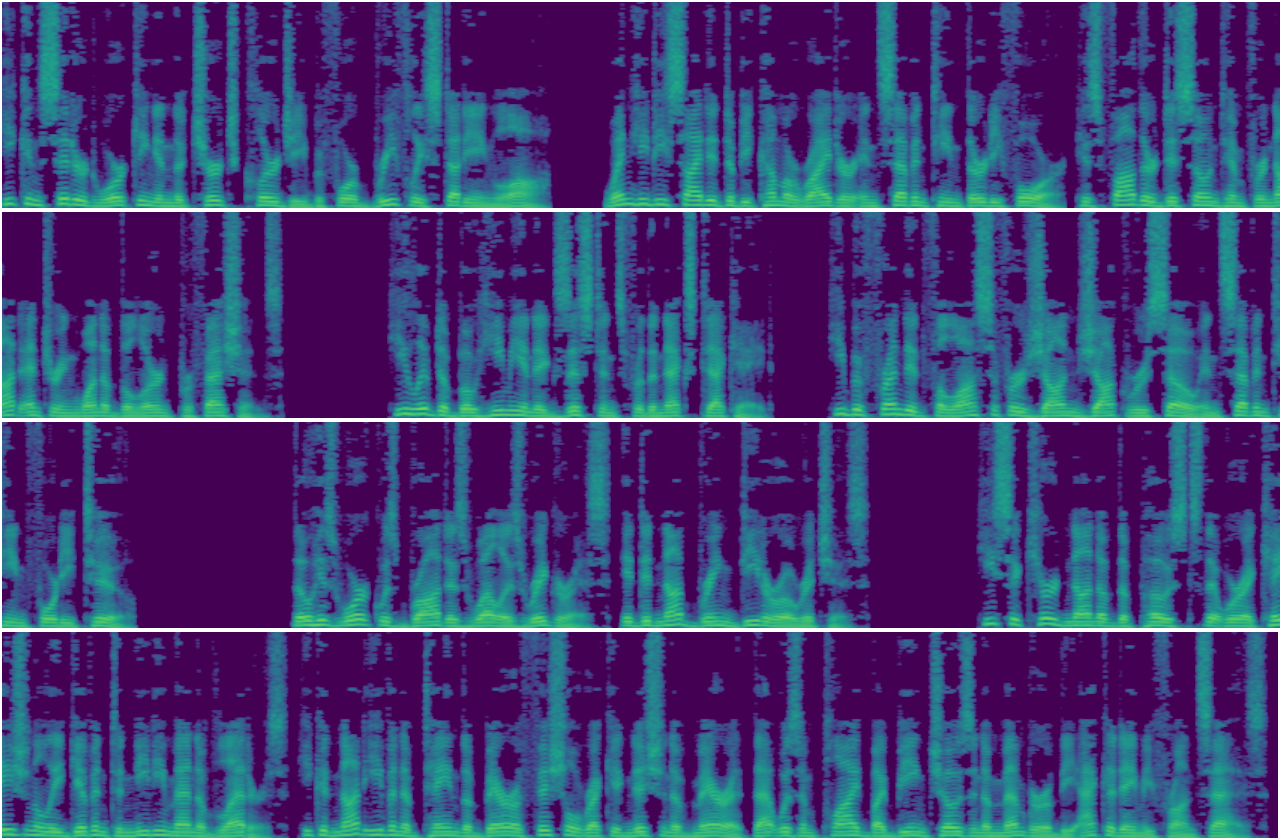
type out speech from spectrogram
He considered working in the church clergy before briefly studying law. When he decided to become a writer in 1734, his father disowned him for not entering one of the learned professions. He lived a bohemian existence for the next decade. He befriended philosopher Jean-Jacques Rousseau in 1742. Though his work was broad as well as rigorous, it did not bring Diderot riches. He secured none of the posts that were occasionally given to needy men of letters, he could not even obtain the bare official recognition of merit that was implied by being chosen a member of the Académie Française.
